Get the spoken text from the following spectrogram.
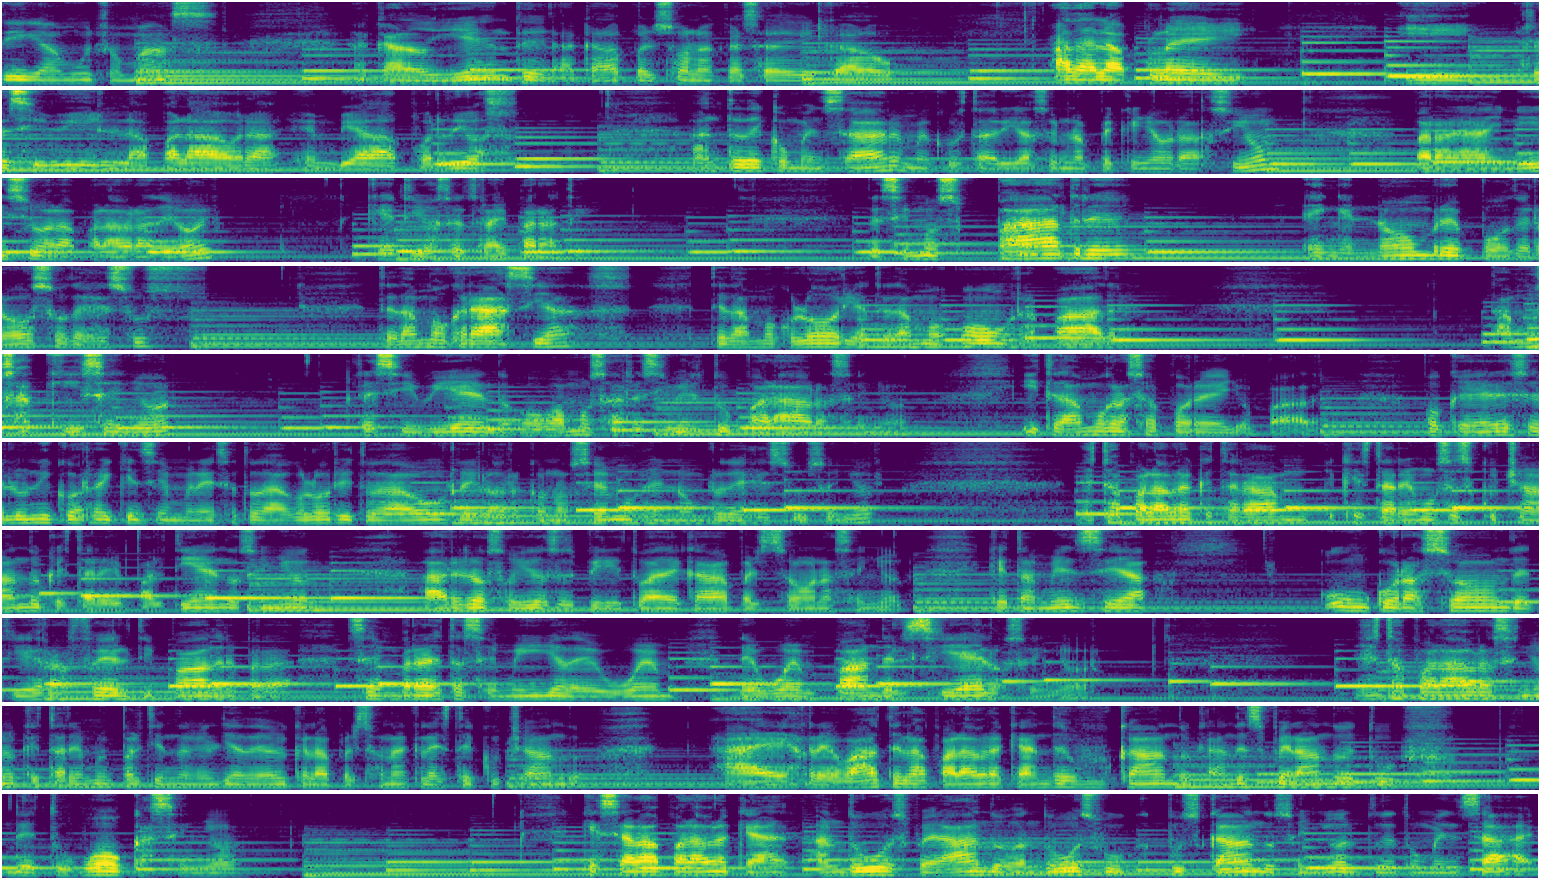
bendiga mucho más a cada oyente, a cada persona que se ha dedicado a dar la play y recibir la palabra enviada por Dios. Antes de comenzar, me gustaría hacer una pequeña oración para dar inicio a la palabra de hoy que Dios te trae para ti. Decimos, Padre, en el nombre poderoso de Jesús, te damos gracias, te damos gloria, te damos honra, Padre. Estamos aquí, Señor, recibiendo o vamos a recibir tu palabra, Señor. Y te damos gracias por ello, Padre, porque eres el único Rey quien se merece toda gloria y toda honra y lo reconocemos en el nombre de Jesús, Señor. Esta palabra que, estaremos escuchando, que estaré partiendo, Señor, abre los oídos espirituales de cada persona, Señor. Que también sea un corazón de tierra fértil, Padre, para sembrar esta semilla de buen, de buen pan del cielo, Señor. Esta palabra, Señor, que estaremos impartiendo en el día de hoy, que la persona que la esté escuchando arrebate la palabra que ande buscando, que ande esperando de tu, de tu boca, Señor que sea la palabra que anduvo esperando, anduvo buscando, Señor, de tu mensaje.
